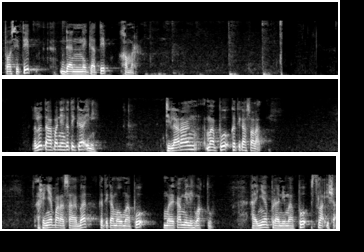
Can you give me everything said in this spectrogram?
positif dan negatif khamr. Lalu tahapan yang ketiga ini. Dilarang mabuk ketika sholat. Akhirnya para sahabat ketika mau mabuk, mereka milih waktu. Hanya berani mabuk setelah isya.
